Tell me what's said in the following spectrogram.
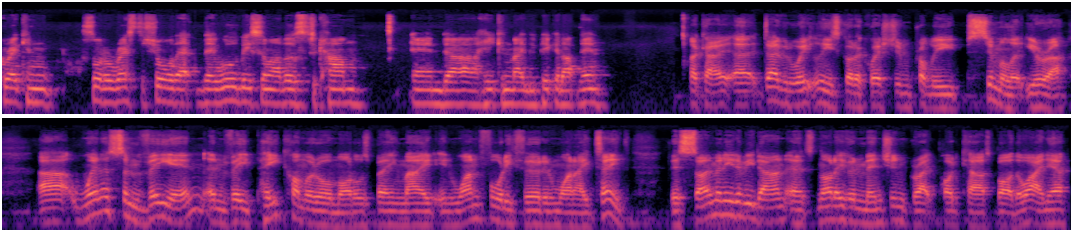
Greg can sort of rest assured that there will be some others to come, and uh, he can maybe pick it up then. Okay, uh, David Wheatley's got a question, probably similar era. Uh, when are some VN and VP Commodore models being made in 143rd and 118th? There's so many to be done, and it's not even mentioned. Great podcast, by the way. Now,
